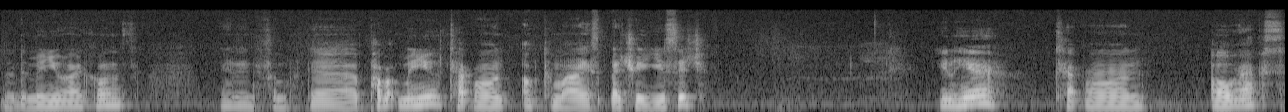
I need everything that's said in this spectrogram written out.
so the menu icons and then from the pop-up menu tap on optimize battery usage. In here tap on all apps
